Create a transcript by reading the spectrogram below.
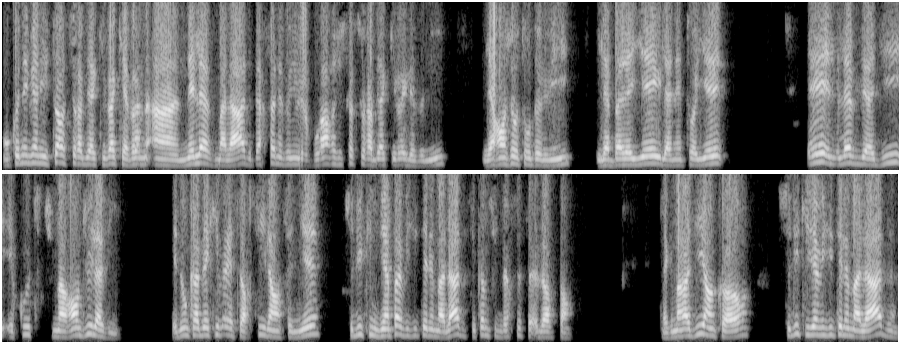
on connaît bien l'histoire sur Rabbi Akiva qui avait un, élève malade, personne n'est venu le voir, jusqu'à ce que Rabbi Akiva il est venu, il a rangé autour de lui, il a balayé, il a nettoyé, et l'élève lui a dit, écoute, tu m'as rendu la vie. Et donc Rabbi Akiva est sorti, il a enseigné, celui qui ne vient pas visiter les malades, c'est comme s'il versait leur sang. La Gemara dit encore, celui qui vient visiter le malade,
